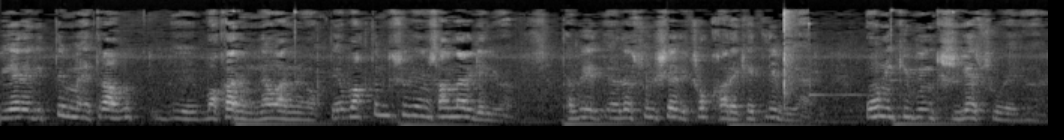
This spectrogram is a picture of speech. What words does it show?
bir yere gittim etrafı e, bakarım ne var ne yok diye. Baktım bir sürü insanlar geliyor. Tabii öyle su işleri çok hareketli bir yer. 12 bin kişiye su veriyoruz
